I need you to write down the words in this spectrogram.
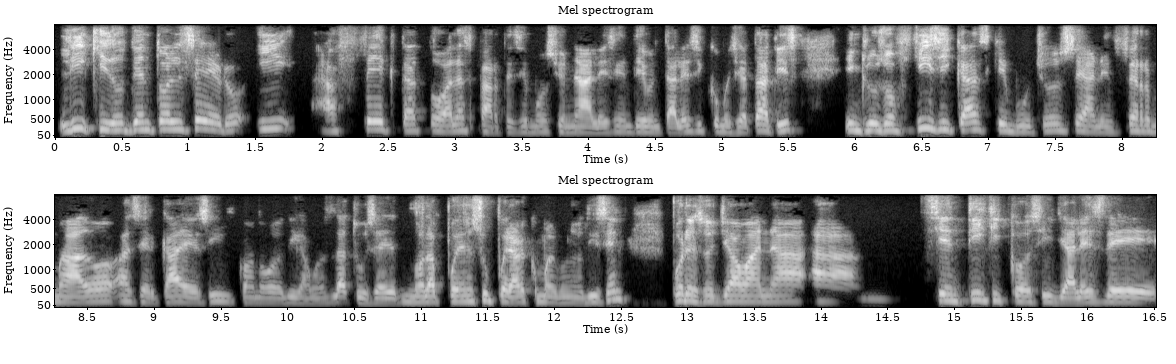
líquidos dentro del cerebro y afecta todas las partes emocionales, sentimentales y, como decía Tatis, incluso físicas que muchos se han enfermado acerca de eso y cuando, digamos, la tusa no la pueden superar, como algunos dicen, por eso ya van a, a científicos y ya les de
